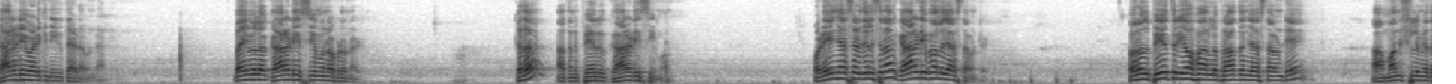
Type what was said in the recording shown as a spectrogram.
గారడివాడికి నీకు తేడా ఉండాలి. బైబిల్లో గారడి సీమన్ ఒకడు ఉన్నాడు కదా? అతని పేరు గారడి సీమన్. వాడు ఏం చేస్తాడు తెలిసిన గారడి పనులు చేస్తూ ఉంటాడు. ఒక రోజు పేతురు యోహాన్లు ప్రార్థన చేస్తూ ఉంటే ఆ మనుషుల మీద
